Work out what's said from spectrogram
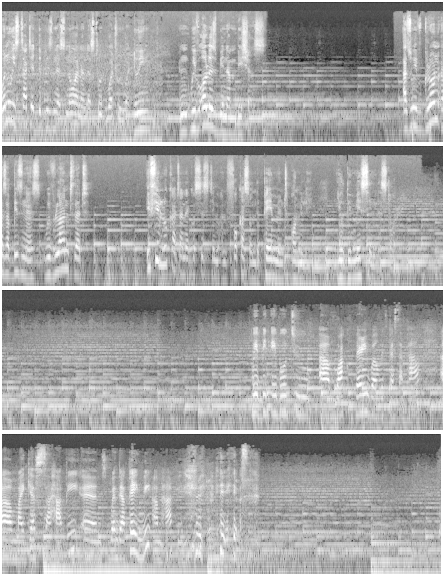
When we started the business, no one understood what we were doing, and we've always been ambitious. As we've grown as a business, we've learned that if you look at an ecosystem and focus on the payment only, you'll be missing the story. We've been able to um, work very well with PesaPal. Um, my guests are happy, and when they're paying me, I'm happy. yes.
